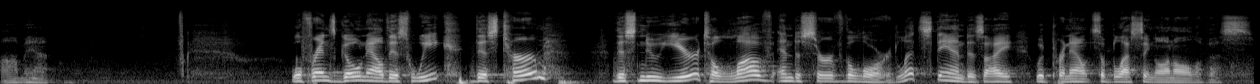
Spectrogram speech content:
amen. Well, friends, go now this week, this term this new year to love and to serve the Lord. Let's stand as I would pronounce a blessing on all of us.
